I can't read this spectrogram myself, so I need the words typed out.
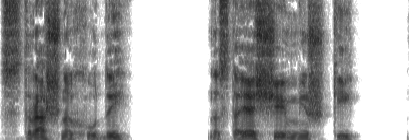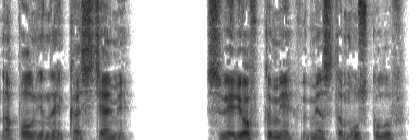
страшно худы настоящие мешки, наполненные костями, с веревками вместо мускулов,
